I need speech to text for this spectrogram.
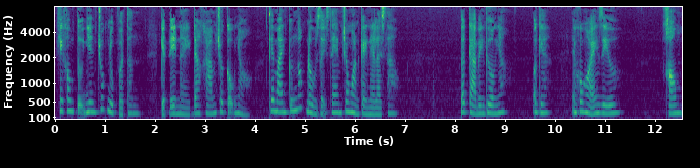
Khi không tự nhiên chuốc nhục vào thân cái tên này đang khám cho cậu nhỏ. Thế mà anh cứ ngóc đầu dậy xem Trong hoàn cảnh này là sao. Tất cả bình thường nhá. Ơ kìa, em không hỏi anh gì ư? Không.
